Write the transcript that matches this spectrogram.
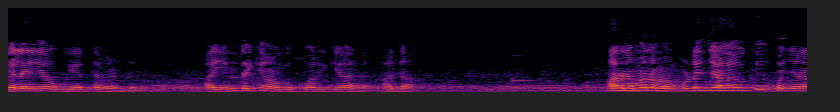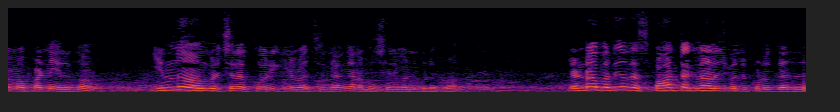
விலையை உயர்த்த வேண்டும். அது இன்றைக்கும் அவங்க கோரிக்கை அதான். அது நம்ம நம்ம முடிஞ்ச அளவுக்கு கொஞ்சம் நம்ம பண்ணியிருக்கோம். இன்னும் அவங்க சில கோரிக்கைகள் வச்சிருக்காங்க நம்ம சரி பண்ணி கொடுப்போம். ரெண்டாவது பார்த்தீங்கன்னா இந்த ஸ்பாட் டெக்னாலஜிமெண்ட் கொடுக்குறது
